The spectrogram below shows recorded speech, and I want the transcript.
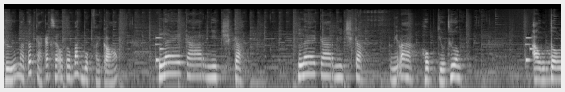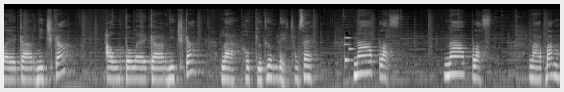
thứ mà tất cả các xe ô tô bắt buộc phải có. Lekarnichka. Lekarnichka, có nghĩa là hộp cứu thương. Autolekarniczka. Autolekarniczka là hộp cứu thương để trong xe. Naplast. Naplast là băng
